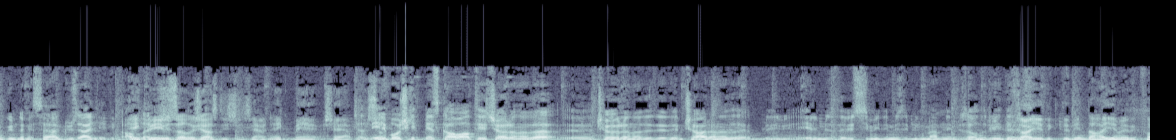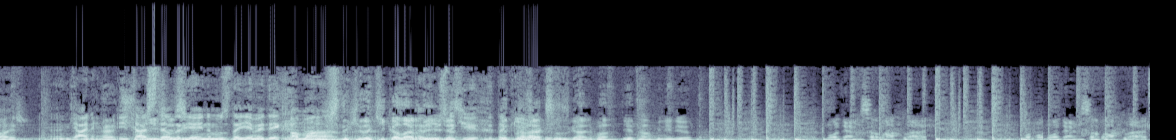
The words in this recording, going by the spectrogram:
bugün de mesela güzel yedik. Allah Ekmeği için. biz alacağız diyeceğiz yani ekmeğe şey yapmasın. eli boş gitmeyiz kahvaltıya çağırana da e, çağırana da dedim çağırana da elimizde bir simidimizi bilmem neyimizi alır Bugün gideriz. güzel yedik dediğin daha yemedik Fahir. Yani Evet, Interstellar yayınımızda yemedik ama Önümüzdeki dakikalarda Önümüzdeki yiyeceğiz. Dakikalar- duyacaksınız galiba diye tahmin ediyorum. Modern Sabahlar Modern Sabahlar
